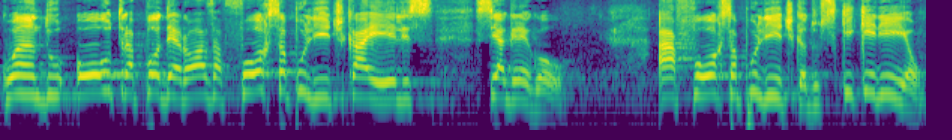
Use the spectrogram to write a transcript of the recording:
quando outra poderosa força política a eles se agregou. A força política dos que queriam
